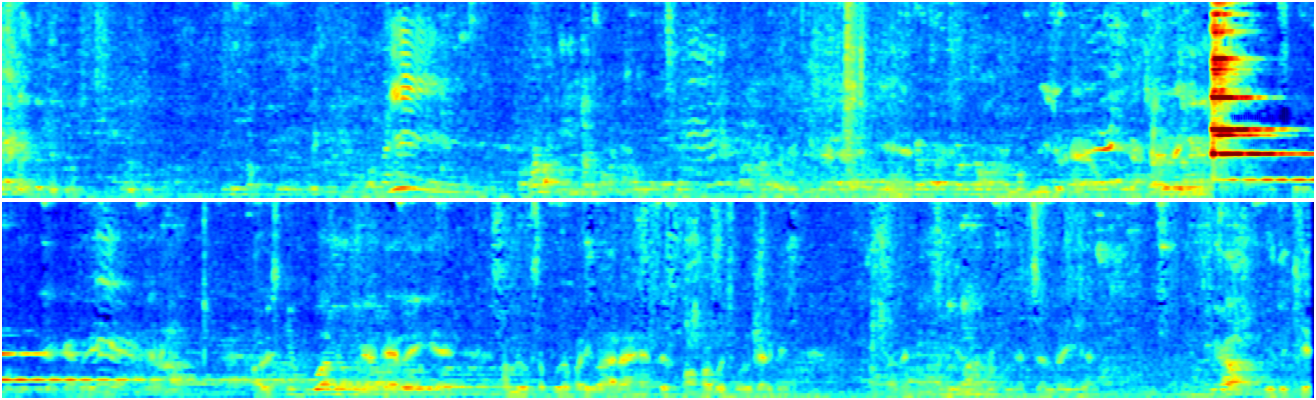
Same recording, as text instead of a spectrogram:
देखो इधर, देखो। और मम्मी जो है वो पूजा कर रही है इसकी भी मम्मी पूजा कर रही है। और इसकी बुआ भी पूजा कर रही है। हम लोग सब पूरा परिवार आए हैं, सिर्फ़ पापा को छोड़ करके। और चल रही है। ये देखिए।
